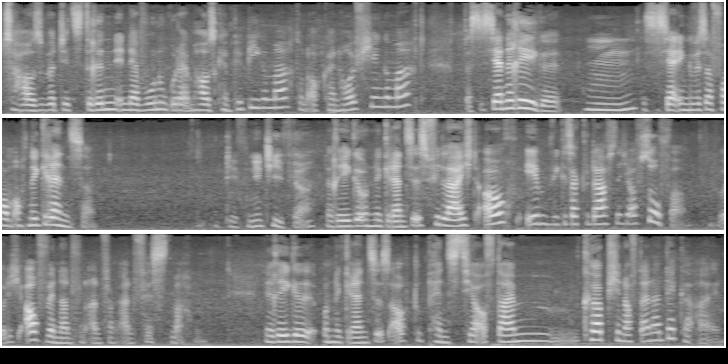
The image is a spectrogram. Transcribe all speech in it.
zu Hause wird jetzt drin in der Wohnung oder im Haus kein Pipi gemacht und auch kein Häufchen gemacht. Das ist ja eine Regel. Hm. Das ist ja in gewisser Form auch eine Grenze. Definitiv, ja. Eine Regel und eine Grenze ist vielleicht auch eben, wie gesagt, du darfst nicht aufs Sofa. Würde ich auch, wenn dann von Anfang an festmachen. Eine Regel und eine Grenze ist auch, du pennst hier auf deinem Körbchen, auf deiner Decke ein.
